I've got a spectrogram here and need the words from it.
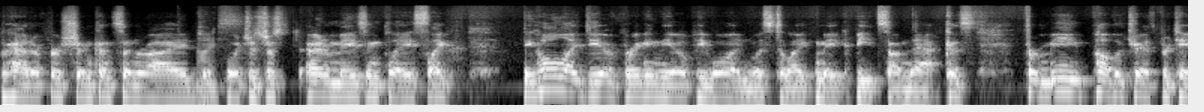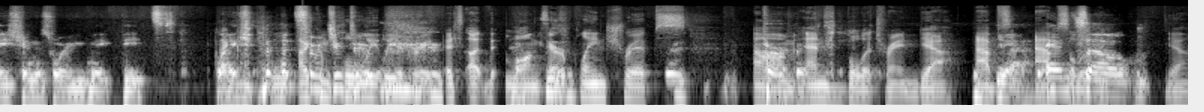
had our first Shinkansen ride, Nice. which is just an amazing place. Like the whole idea of bringing the OP1 was to like make beats on that because for me, public transportation is where you make beats. Like I, compl- I what you do. completely agree. It's uh, long airplane trips um, and bullet train. Yeah, abs- Yeah, absolutely. and so yeah,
